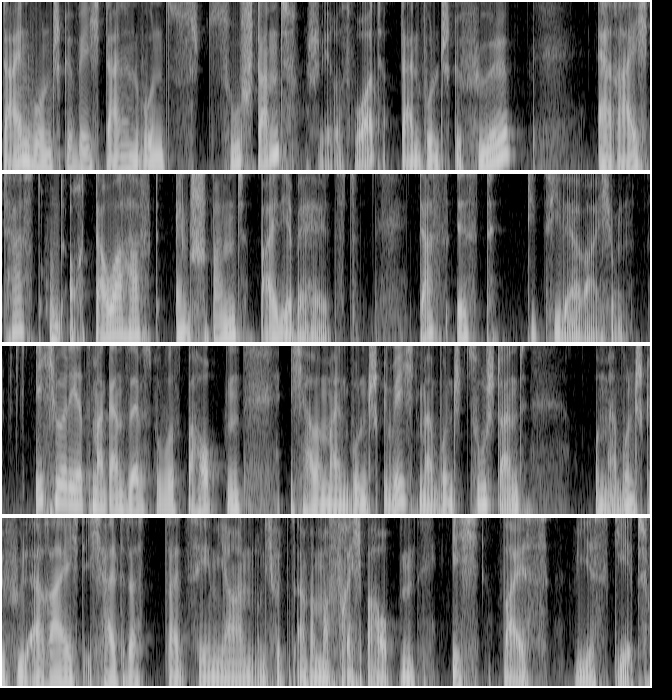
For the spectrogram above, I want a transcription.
dein Wunschgewicht, deinen Wunschzustand, schweres Wort, dein Wunschgefühl erreicht hast und auch dauerhaft entspannt bei dir behältst. Das ist die Zielerreichung. Ich würde jetzt mal ganz selbstbewusst behaupten, ich habe mein Wunschgewicht, meinen Wunschzustand und mein Wunschgefühl erreicht. Ich halte das seit zehn Jahren und ich würde jetzt einfach mal frech behaupten, ich weiß, wie es geht.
